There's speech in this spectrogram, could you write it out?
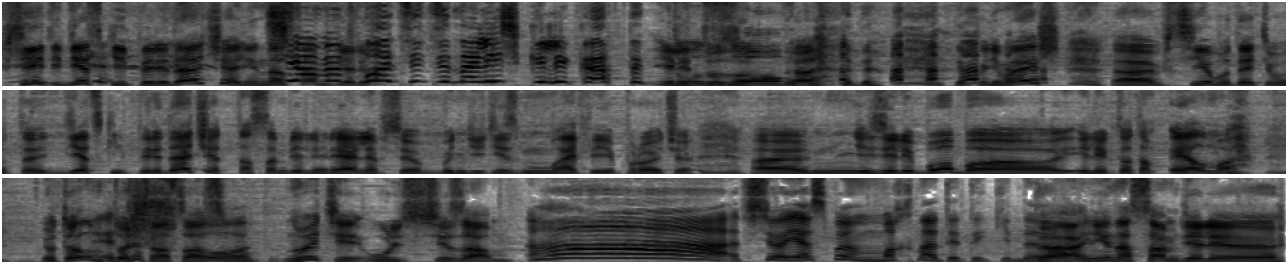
все эти детские передачи, они на Чем самом вы деле... платите наличкой или картой? Или тузом, да, да. Ты понимаешь, э, все вот эти вот э, детские передачи, это на самом деле реально все бандитизм, мафия и прочее. Э, Зелебоба или кто там, Элма. Вот Элма Это точно что? отсасывает. Ну эти улиц Сезам. А, все, я вспомнил, мохнатые такие, да. Да, были. они на самом деле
